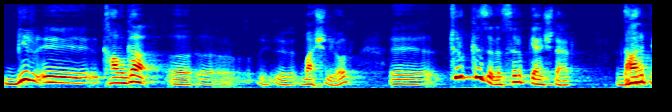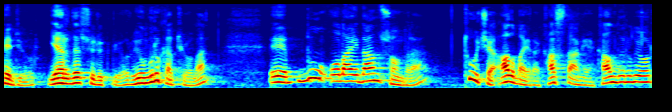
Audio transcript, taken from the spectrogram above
bir e, kavga e, e, başlıyor. E, Türk kızını Sırp gençler darp ediyor, yerde sürüklüyor, yumruk atıyorlar. E, bu olaydan sonra Tuğçe Albayrak hastaneye kaldırılıyor.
